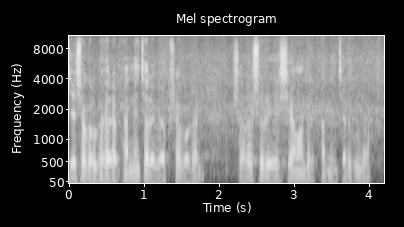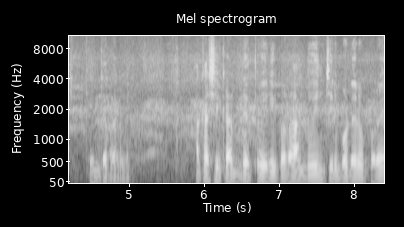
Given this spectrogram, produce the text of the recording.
যে সকল ভাইয়েরা ফার্নিচারে ব্যবসা করেন, সরাসরি এসে আমাদের ফার্নিচারগুলো কিনতে পারবেন। আকাশি কাঠ দিয়ে তৈরি করা দুই ইঞ্চির বোর্ডের ওপরে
